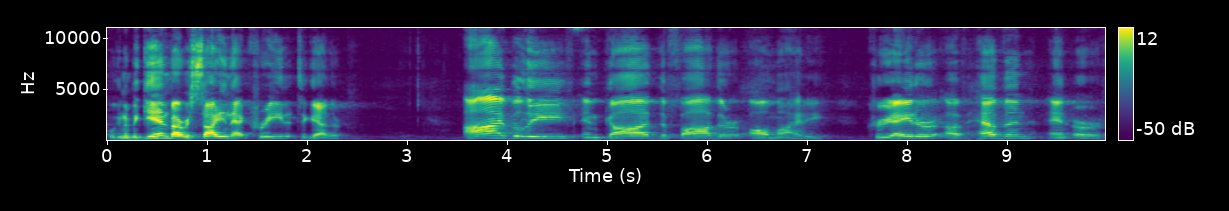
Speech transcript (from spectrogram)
we're going to begin by reciting that creed together. I believe in God the Father Almighty creator of heaven and earth,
